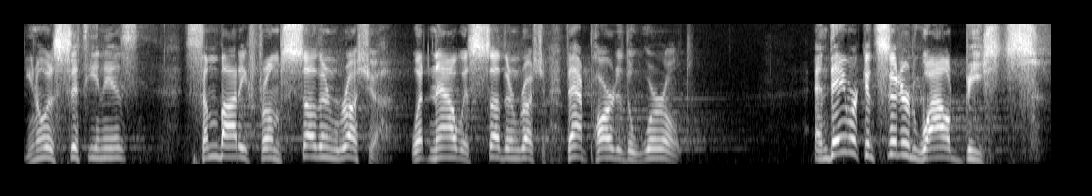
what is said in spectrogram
You know what a Scythian is? Somebody from southern Russia, what now is southern Russia, that part of the world. And they were considered wild beasts.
